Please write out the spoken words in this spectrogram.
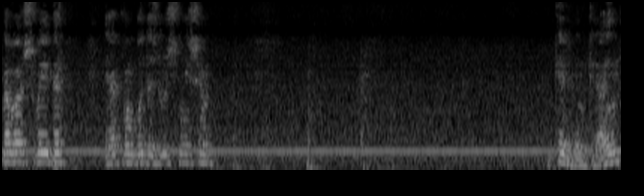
на ваш вибір, як вам буде зручніше. Кельвін Кляйн.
